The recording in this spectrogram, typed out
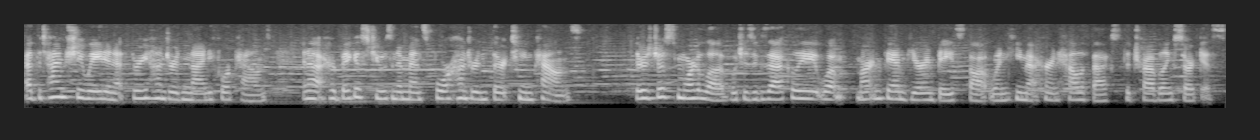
At the time, she weighed in at 394 pounds, and at her biggest, she was an immense 413 pounds. There's just more to love, which is exactly what Martin Van Buren Bates thought when he met her in Halifax the traveling circus.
